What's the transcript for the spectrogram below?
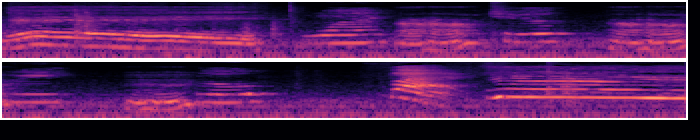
Yay! One, Uh-huh. two, Uh-huh. three, Mm-hmm. four, five. Yay!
